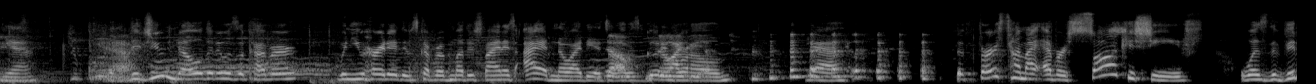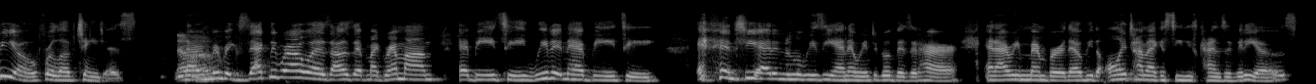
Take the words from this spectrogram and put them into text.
Yeah. Yeah. Did you know that it was a cover when you heard it? It was cover of Mother's Finest. I had no idea until no, I was good no and grown. yeah. The first time I ever saw Kashif was the video for Love Changes. Uh-huh. And I remember exactly where I was. I was at my grandma had BET. We didn't have BET and she had it in Louisiana. We went to go visit her. And I remember that would be the only time I could see these kinds of videos.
